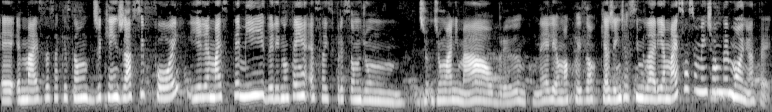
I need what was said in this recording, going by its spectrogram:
é, é mais essa questão de quem já se foi e ele é mais temido, ele não tem essa expressão de um, de, de um animal branco, né? Ele é uma coisa que a gente assimilaria mais facilmente a um demônio até,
